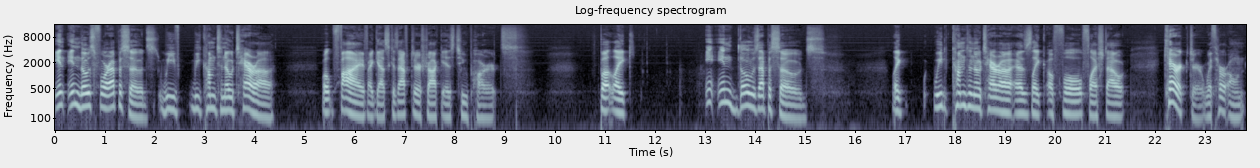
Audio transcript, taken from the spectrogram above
in in those four episodes, we've we come to know Terra. Well, five, I guess, because Aftershock is two parts. But like in, in those episodes, like we'd come to know Terra as like a full fleshed out character with her own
